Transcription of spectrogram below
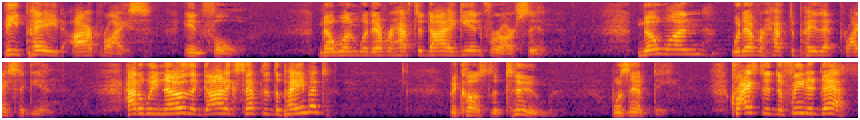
he paid our price in full. No one would ever have to die again for our sin. No one would ever have to pay that price again. How do we know that God accepted the payment? Because the tomb was empty. Christ had defeated death.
